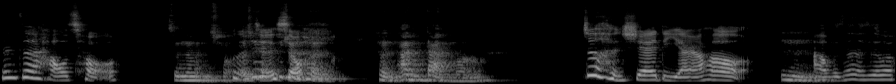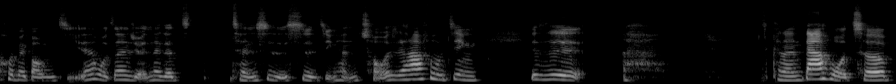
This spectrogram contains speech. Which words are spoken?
但是真的好丑，真的很丑，不能接受很很暗淡吗？就很 shady 啊。然后嗯，啊，我真的是会会被攻击，但是我真的觉得那个城市的市景很丑，而且它附近就是可能搭火车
